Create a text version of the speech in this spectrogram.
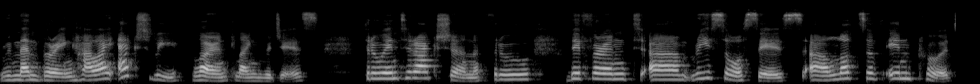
remembering how I actually learned languages through interaction, through different um, resources, uh, lots of input,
